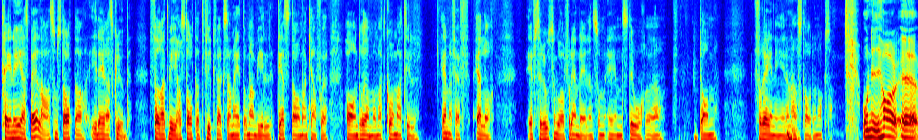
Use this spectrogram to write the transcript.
tre nya spelare som startar i deras klubb för att vi har startat flickverksamhet och man vill testa och man kanske har en dröm om att komma till MFF eller FC Rosengård för den delen som är en stor eh, damförening i den här mm. staden också. Och ni har, eh,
